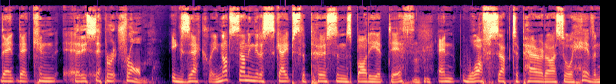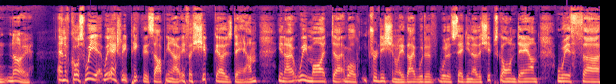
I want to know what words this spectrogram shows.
that, that can, uh, that is separate from. Exactly. Not something that escapes the person's body at death and wafts up to paradise or heaven. No. And of course, we we actually pick this up. You know, if a ship goes down, you know, we might. Uh, well, traditionally they would have would have said, you know, the ship's gone down with, uh,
